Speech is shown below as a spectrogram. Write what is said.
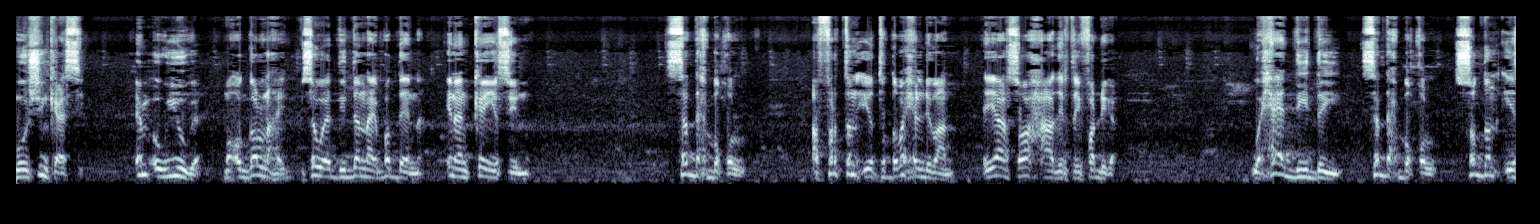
mooshinkaasi m o u-ga ma oggolnahay mise waa diidannahay baddeenna inaan kenya siinno saddex boqol afartan iyo toddoba xildhibaan ayaa soo xaadirtay fadhiga waxaa diidday saddex boqol soddon iyo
